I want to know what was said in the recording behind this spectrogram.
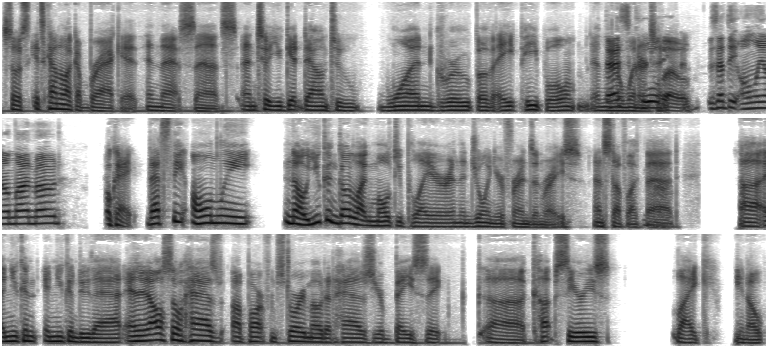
So it's it's kind of like a bracket in that sense until you get down to one group of eight people and then That's the winner cool takes though. it. Is that the only online mode? Okay, that's the only. No, you can go to like multiplayer and then join your friends and race and stuff like No. Uh, and you can and you can do that. And it also has, apart from story mode, it has your basic uh, cup series, like you know,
